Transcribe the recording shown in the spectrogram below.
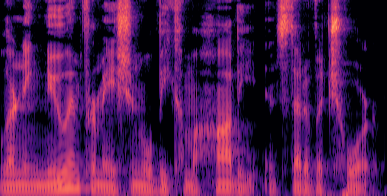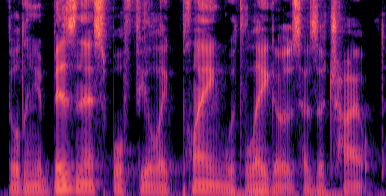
Learning new information will become a hobby instead of a chore. Building a business will feel like playing with Legos as a child.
